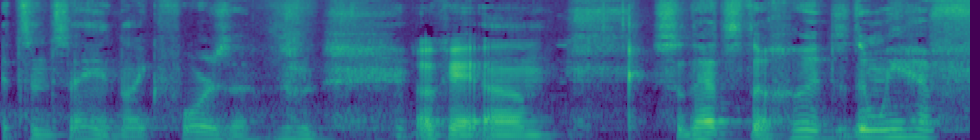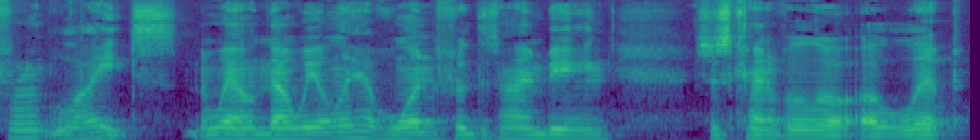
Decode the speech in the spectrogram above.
It's insane, like Forza. okay, um, so that's the hoods. Then we have front lights. Well, now we only have one for the time being. It's just kind of a little a lip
